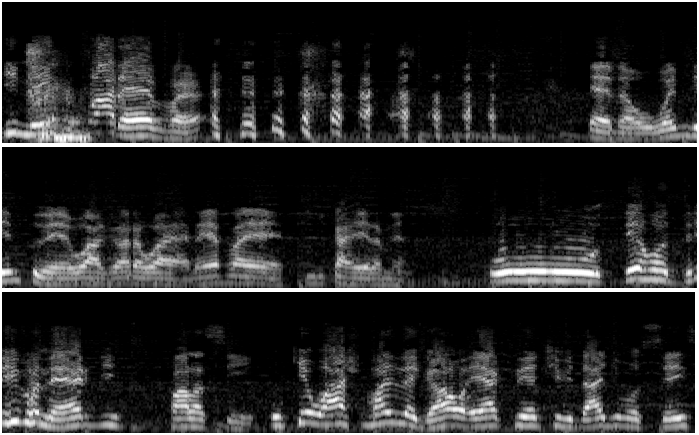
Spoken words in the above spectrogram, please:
e nem do Areva. é, não, o MDM tudo é, agora o Areva é fim de carreira mesmo. O De Rodrigo Nerd fala assim: o que eu acho mais legal é a criatividade de vocês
